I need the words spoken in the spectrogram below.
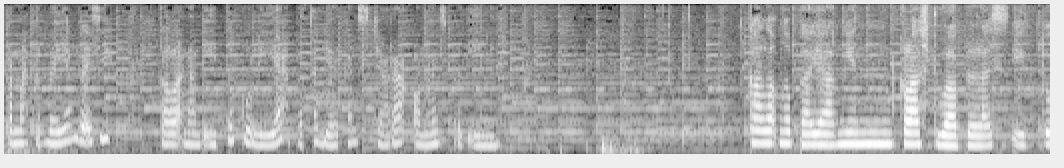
Pernah terbayang nggak sih kalau nanti itu kuliah bakal diadakan secara online seperti ini? Kalau ngebayangin kelas 12 itu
